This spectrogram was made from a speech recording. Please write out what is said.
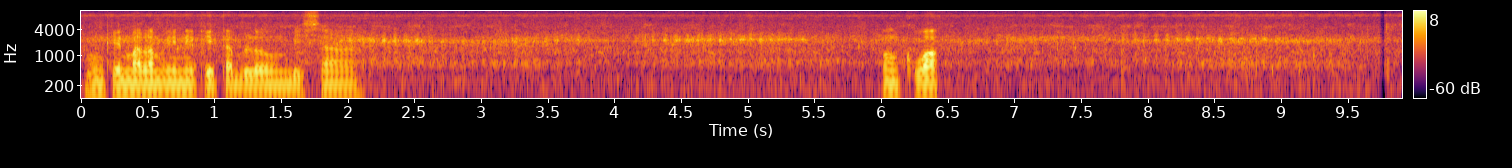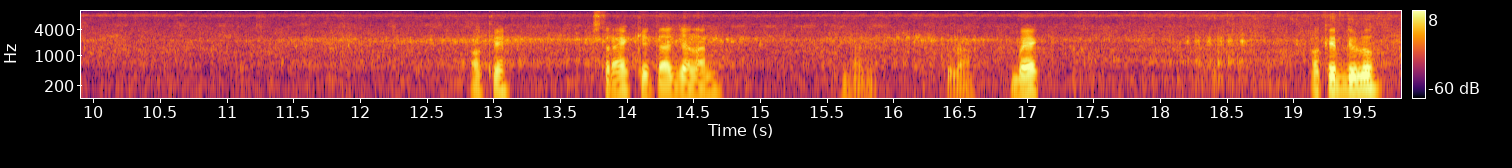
Mungkin malam ini kita belum bisa mengkuak. Oke strike kita jalan. Kembali pulang. Back. Oke dulu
